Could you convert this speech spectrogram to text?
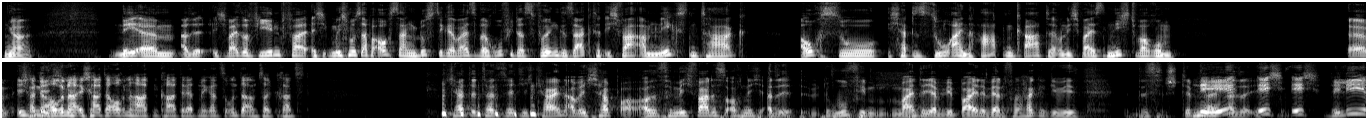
Ja. Nee, ähm, also ich weiß auf jeden Fall, ich, ich muss aber auch sagen, lustigerweise, weil Rufi das vorhin gesagt hat, ich war am nächsten Tag auch so, ich hatte so einen harten Kater und ich weiß nicht warum. Ähm, ich Ich hatte, nicht. auch eine, ich hatte auch einen harten Kater, der hat mir den ganzen Unterarm zerkratzt. Ich hatte tatsächlich keinen, aber ich habe, also für mich war das auch nicht, also Rufi meinte ja, wir beide wären voll Hacke gewesen. Das stimmt Nee, halt, also ich, ich, Willi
